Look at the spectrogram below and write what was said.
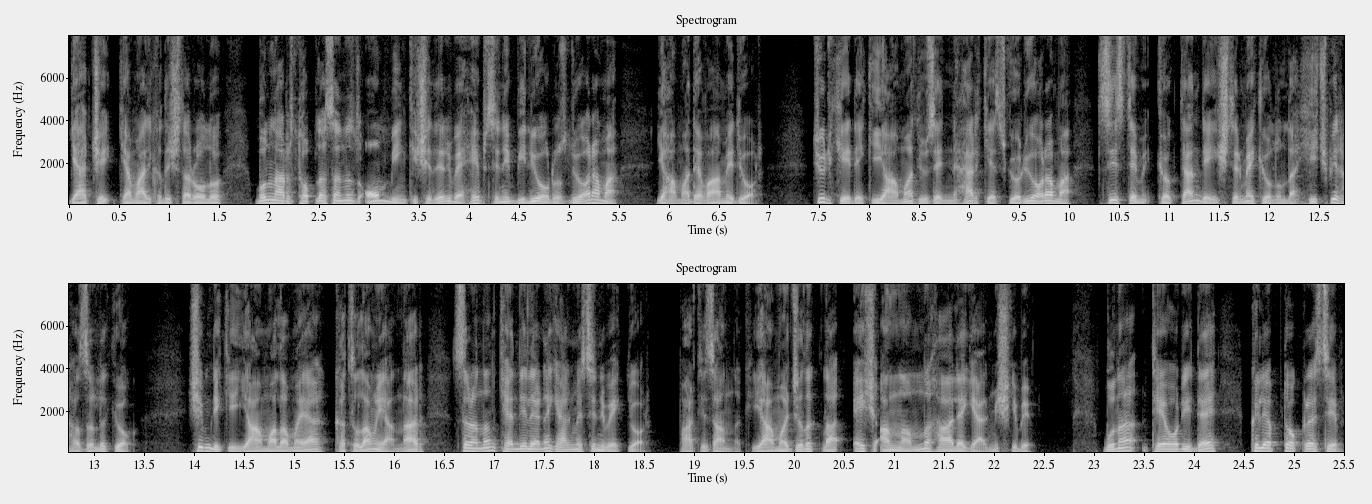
Gerçi Kemal Kılıçdaroğlu bunlar toplasanız 10 bin kişidir ve hepsini biliyoruz diyor ama yağma devam ediyor. Türkiye'deki yağma düzenini herkes görüyor ama sistemi kökten değiştirmek yolunda hiçbir hazırlık yok. Şimdiki yağmalamaya katılamayanlar sıranın kendilerine gelmesini bekliyor. Partizanlık, yağmacılıkla eş anlamlı hale gelmiş gibi. Buna teoride kleptokrasi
